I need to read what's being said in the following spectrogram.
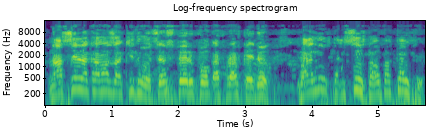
здесь. Хиппи сдаться заставляют. Насильно КамАЗ закидывают. 71 полк отправка идет. Больных, косых, кого по кайфу.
